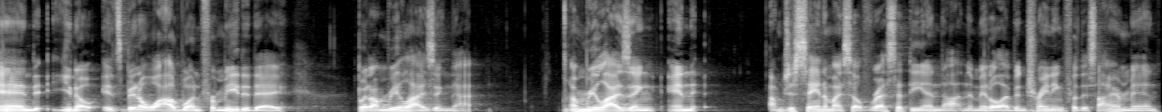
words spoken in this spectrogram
And, you know, it's been a wild one for me today, but I'm realizing that. I'm realizing, and I'm just saying to myself, rest at the end, not in the middle. I've been training for this Ironman,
